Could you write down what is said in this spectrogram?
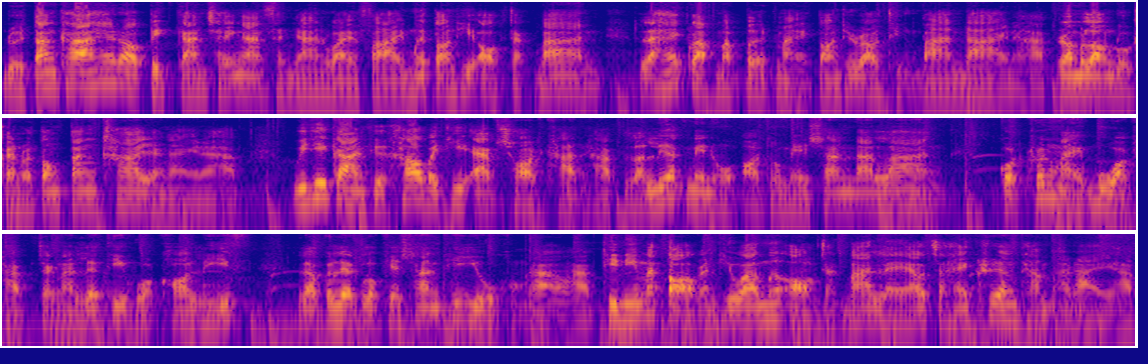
หรือตั้งค่าให้เราปิดการใช้งานสัญญาณ Wi-Fi เมื่อตอนที่ออกจากบ้าน และให้กลับมาเปิดใหม่ตอนที่เราถึงบ้านได้นะครับ เรามาลองดูกันว่าต้องตั้งค่ายังไงนะครับ วิธีการคือเข้าไปที่แอป Shortcut ครับ แล้วเลือกเมนู Automation ด้านล่างกดเครื่องหมายบวกครับ จากนั้นเลือกที่หัวข้อ List แล้วก็เลือกโลเคชันที่อยู่ของเราครับ ทีนี้มาต่อกันที่ว่าเมื่อออกจากบ้านแล้วจะให้เครื่องทำอะไรครับ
